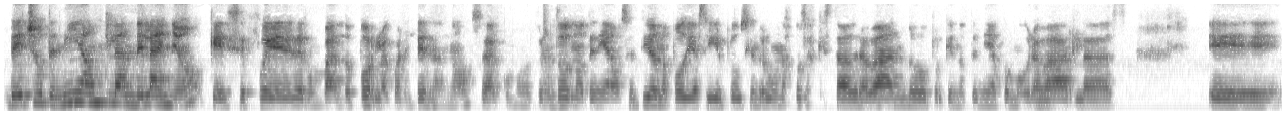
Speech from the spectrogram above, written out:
de hecho tenía un plan del año que se fue derrumbando por la cuarentena, ¿no? O sea, como de pronto no tenía sentido, no podía seguir produciendo algunas cosas que estaba grabando porque no tenía cómo grabarlas. Eh,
